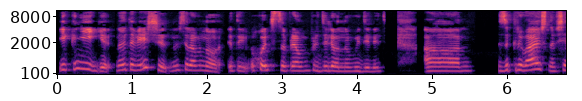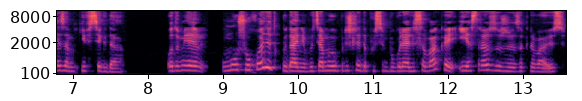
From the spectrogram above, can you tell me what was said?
и книги. Но это вещи, но все равно, это хочется прям определенно выделить. Закрываюсь на все замки всегда. Вот у меня муж уходит куда-нибудь, а мы пришли, допустим, погуляли с собакой, и я сразу же закрываюсь.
